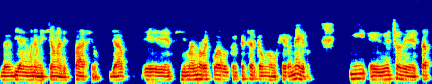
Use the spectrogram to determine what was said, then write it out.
lo envían en una misión al espacio, ya, eh, si mal no recuerdo, creo que cerca a un agujero negro. Y el hecho de estar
